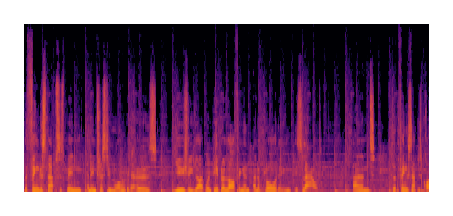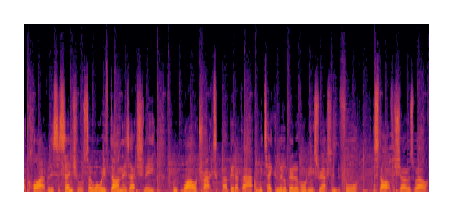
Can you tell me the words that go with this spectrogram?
The finger snaps has been an interesting one because usually, like when people are laughing and, and applauding, it's loud, and the finger snap is quite quiet, but it's essential. So what we've done is actually we've wild tracked a bit of that, and we take a little bit of audience reaction before the start of the show as well.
